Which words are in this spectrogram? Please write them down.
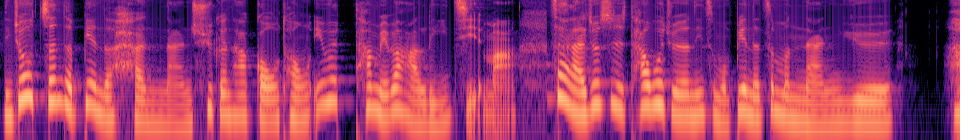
你就真的变得很难去跟他沟通，因为他没办法理解嘛。再来就是他会觉得你怎么变得这么难约啊？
